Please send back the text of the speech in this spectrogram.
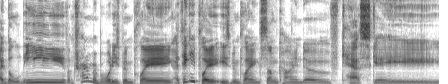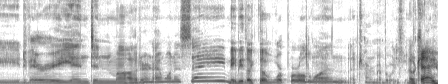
I believe I'm trying to remember what he's been playing. I think he play he's been playing some kind of Cascade variant in Modern. I want to say maybe like the Warp World one. I'm trying to remember what he's been. Okay.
